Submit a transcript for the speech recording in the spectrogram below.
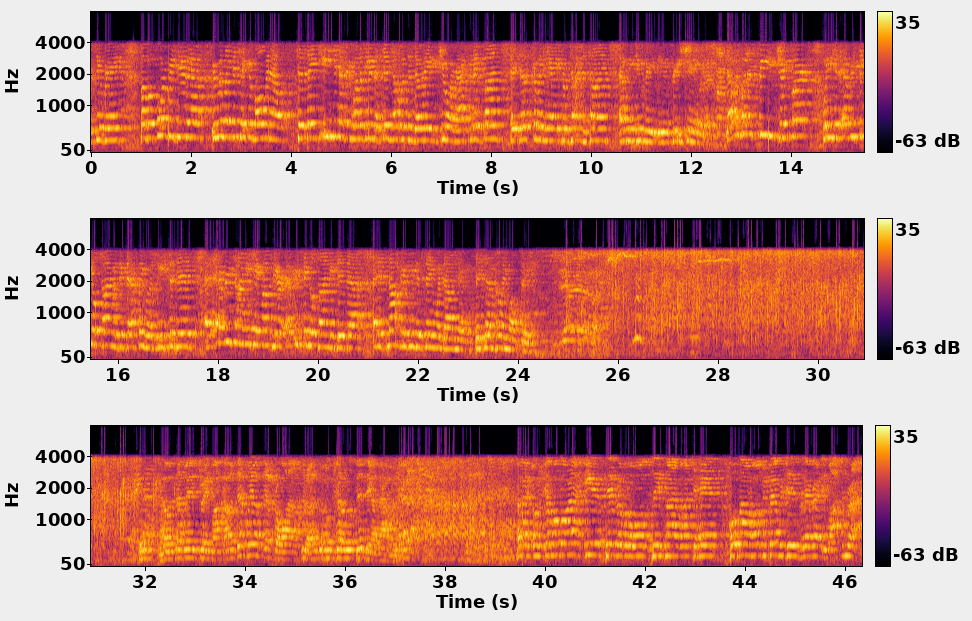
Pursuit Race. But before we do that, we would like to take a moment out to thank each and every one of you that did help us in donating to our accident fund. It does come in handy from time to time, and we do greatly appreciate it. That was one of Speedy's trademarks. What he did every single time was exactly what Lisa did, and every time he came up here, every single time he did that, and it's not gonna be the same without him. It definitely won't be. Yeah, I was definitely trademark. I was definitely up there for a while too. I was got a little dizzy on that one. All right, folks, got one more act. Ian, stand up on the wall at the same time. Watch your head. Hold on to all your beverages when they're ready. Watch them ride.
